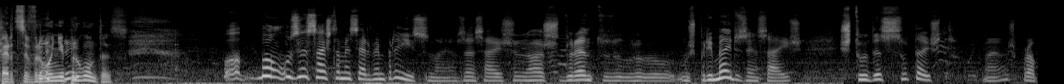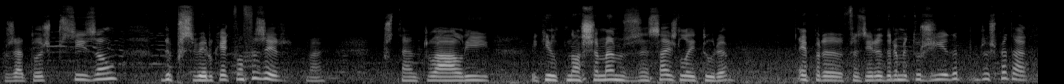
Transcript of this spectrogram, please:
Perde-se a vergonha e pergunta-se. Bom, os ensaios também servem para isso, não é? Os ensaios, nós durante os primeiros ensaios estuda-se o texto. É? Os próprios atores precisam de perceber o que é que vão fazer, não é? Portanto, há ali aquilo que nós chamamos de ensaios de leitura, é para fazer a dramaturgia do espetáculo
